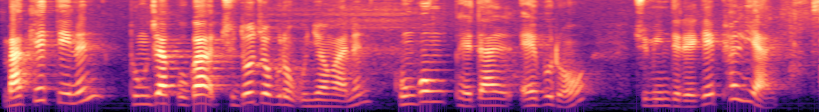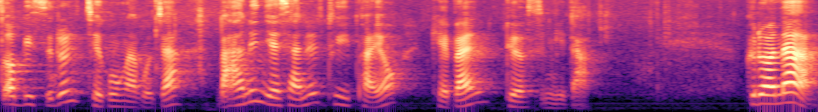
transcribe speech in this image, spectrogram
마켓D는 동작구가 주도적으로 운영하는 공공배달 앱으로 주민들에게 편리한 서비스를 제공하고자 많은 예산을 투입하여 개발되었습니다. 그러나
